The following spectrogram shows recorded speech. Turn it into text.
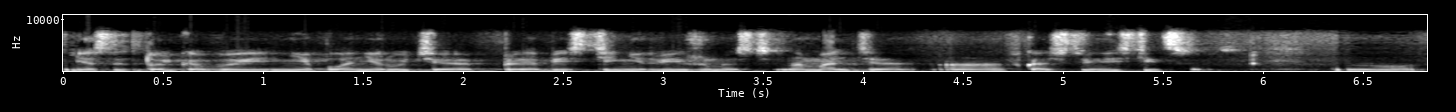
Если только вы не планируете приобрести недвижимость на Мальте а, в качестве инвестиций. Вот.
